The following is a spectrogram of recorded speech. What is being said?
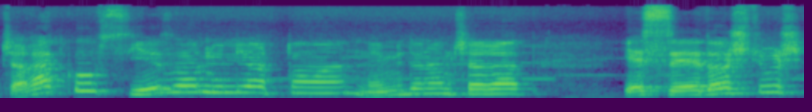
چقدر گفت؟ سی هزار میلیارد تومن نمی‌دونم چقدر. یه سه داشت توش.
